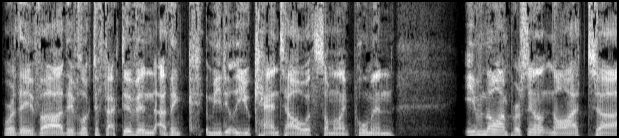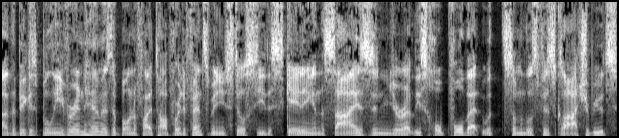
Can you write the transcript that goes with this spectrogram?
where they've uh, they've looked effective, and I think immediately you can tell with someone like Poolman. Even though I'm personally not uh, the biggest believer in him as a bona fide top four defenseman, you still see the skating and the size, and you're at least hopeful that with some of those physical attributes,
